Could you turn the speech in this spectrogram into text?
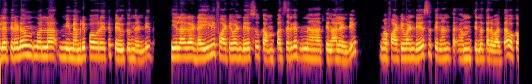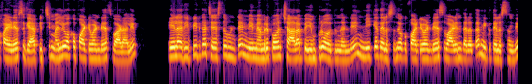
ఇలా తినడం వల్ల మీ మెమరీ పవర్ అయితే పెరుగుతుందండి. ఇలాగా డైలీ ఫార్టీ వన్ డేస్ కంపల్సరిగా తినాలండి. ఫార్టీ వన్ డేస్ తిన తిన్న తర్వాత ఒక ఫైవ్ డేస్ గ్యాప్ ఇచ్చి మళ్ళీ ఒక ఫార్టీ వన్ డేస్ వాడాలి. ఇలా రిపీట్గా చేస్తూ ఉంటే మీ మెమరీ పవర్ చాలా ఇంప్రూవ్ అవుతుందండి. మీకే తెలుస్తుంది ఒక ఫార్టీ వన్ డేస్ వాడిన తర్వాత మీకు తెలుస్తుంది.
